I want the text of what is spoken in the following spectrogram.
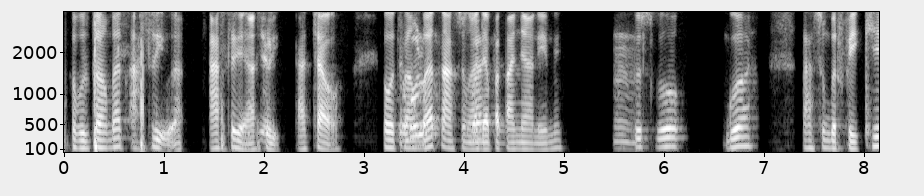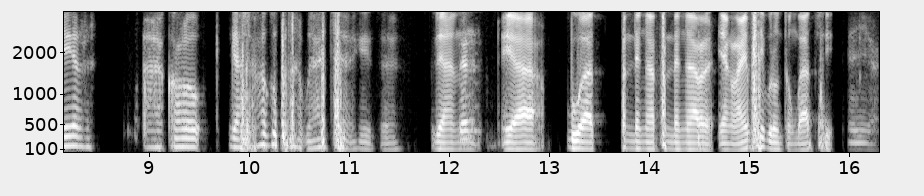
kebetulan banget asli Mbak. asli Iya. asli kacau kebetulan Coba banget langsung ada baca. pertanyaan ini Hmm. terus gue gue langsung berpikir ah, kalau nggak salah gue pernah baca gitu dan, Dan- ya buat pendengar-pendengar yang lain sih beruntung banget sih Iya,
